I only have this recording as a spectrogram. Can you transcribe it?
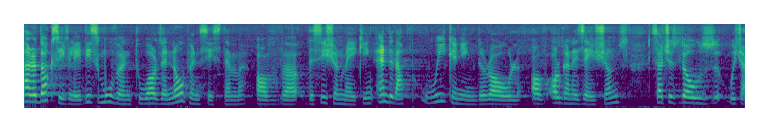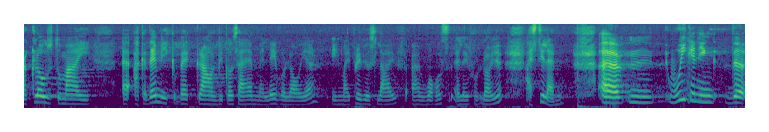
paradoxically, this movement towards an open system of uh, decision making ended up weakening the role of organizations such as those which are close to my uh, academic background because I am a labor lawyer. In my previous life, I was a labor lawyer. I still am. Uh, mm, weakening the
